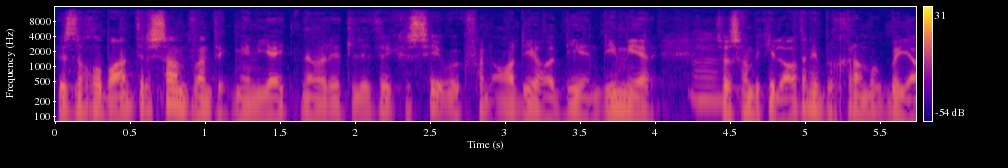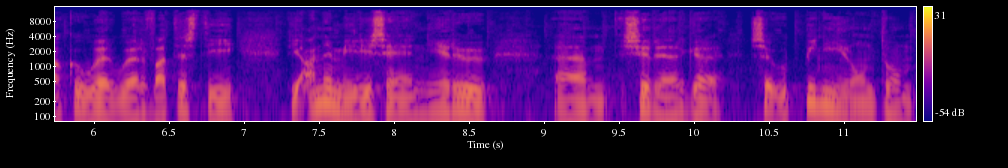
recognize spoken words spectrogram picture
dis nogal baie interessant want ek meen jy het nou dit letterlik gesê ook van ADHD en die meer. Mm. So ons gaan 'n bietjie later in die program ook by Jaco hoor oor wat is die die ander mediese en neuro ehm um, chirurge se opinie rondom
